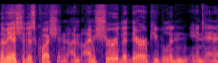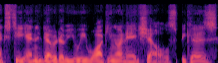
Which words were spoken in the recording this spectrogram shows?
Let me ask you this question. I'm I'm sure that there are people in in NXT and in WWE walking on eggshells because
